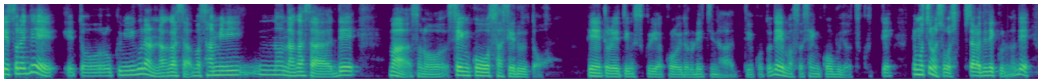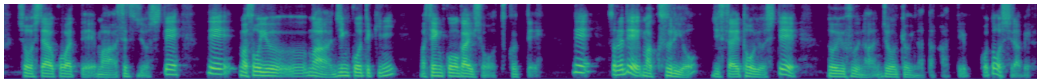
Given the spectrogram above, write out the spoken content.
でそれで、えーと、6ミリぐらいの長さ、まあ、3ミリの長さで、まあ、その先行させると。ペネトレーティングスクリアコロイドルレチナーっていうことで、まあ、その先行部位を作ってでもちろん小下が出てくるので小下をこうやってまあ切除してで、まあ、そういうまあ人工的に穿孔外傷を作ってでそれでまあ薬を実際投与してどういうふうな状況になったかっていうことを調べる。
